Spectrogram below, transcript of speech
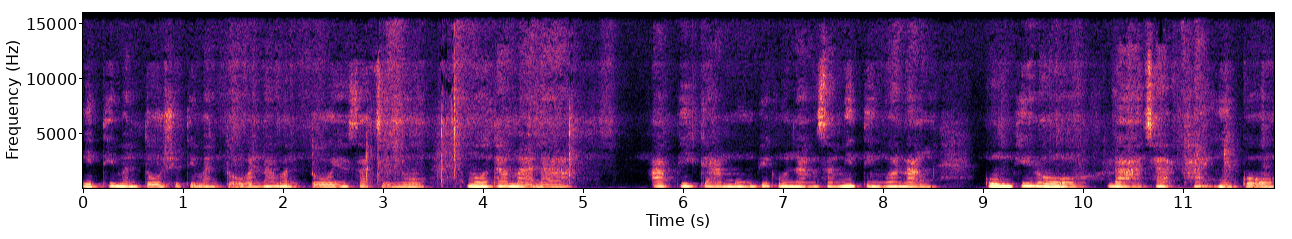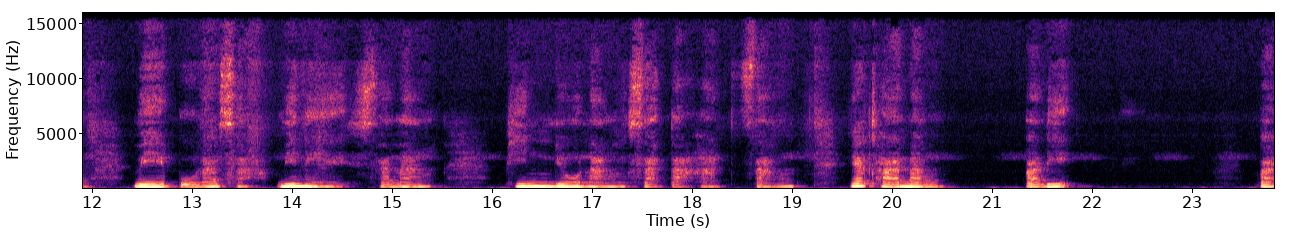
อิทิมันโตชุติมันโตวันนวันโตยสัจจิโน โมทมานาอภิกามุงพิกุนังสมิติงวลัง กุมพิโรราชะคหิโก เวปุรัสสะวิเนสนัง พินโยนังสัตตหัสสังยะขานัง ปริปะ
